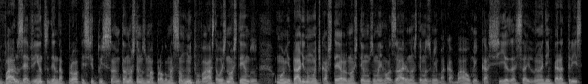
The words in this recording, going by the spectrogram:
vários eventos dentro da própria instituição. Então nós temos uma programação muito vasta. Hoje nós temos uma unidade no Monte Castelo, nós temos uma em Rosário, nós temos uma em Bacabal, uma em Caxias, a Sailândia, Imperatriz.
